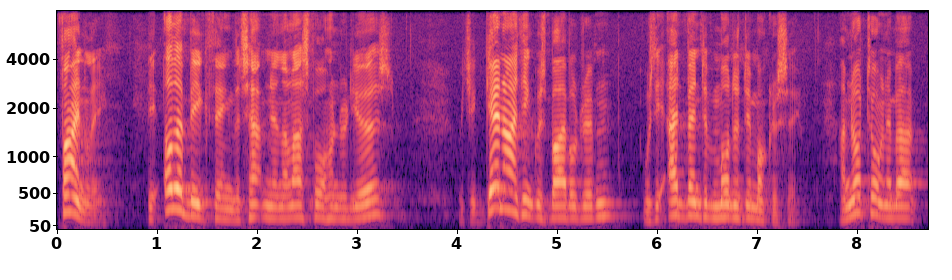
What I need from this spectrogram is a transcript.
Finally, the other big thing that's happened in the last 400 years, which again I think was Bible driven, was the advent of modern democracy. I'm not talking about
